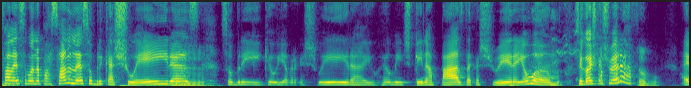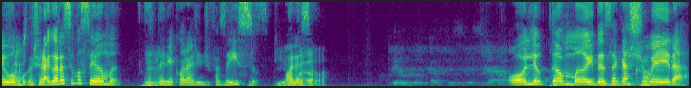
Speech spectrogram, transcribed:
Falei semana passada, né, sobre cachoeiras, Hum, sobre que eu ia pra cachoeira, eu realmente fiquei na paz da cachoeira e eu amo. Você gosta de cachoeira, Rafa? amo. Aí eu amo Gosto. cachoeira. Agora, se você ama, você Hum. teria coragem de fazer isso? Espia, Olha só. lá. Olha o tamanho dessa cachoeira.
